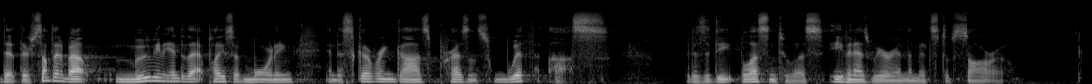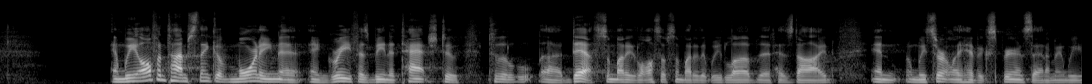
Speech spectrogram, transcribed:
That there's something about moving into that place of mourning and discovering God's presence with us that is a deep blessing to us, even as we are in the midst of sorrow. And we oftentimes think of mourning and grief as being attached to, to the uh, death, somebody, loss of somebody that we love that has died. And, and we certainly have experienced that. I mean, we,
